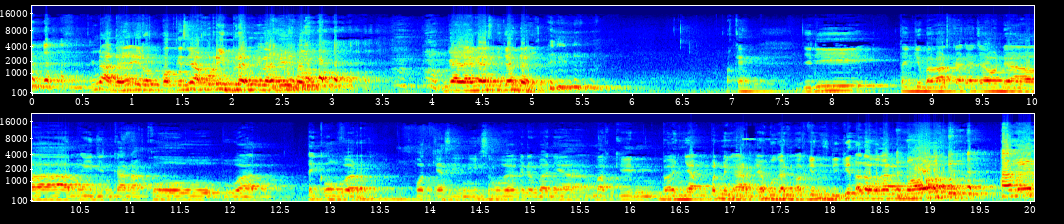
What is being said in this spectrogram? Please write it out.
Ini adanya Irot Podcastnya aku rebrand lagi. Enggak ya guys, bercanda. Oke, jadi thank you banget Kak Caca udah mengizinkan aku buat take over podcast ini. Semoga ke depannya makin banyak pendengarnya, bukan makin sedikit atau bahkan nol. Amin.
